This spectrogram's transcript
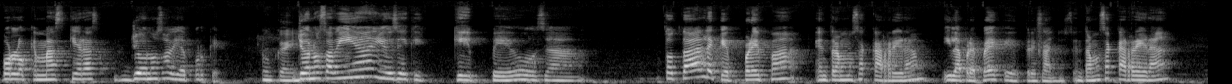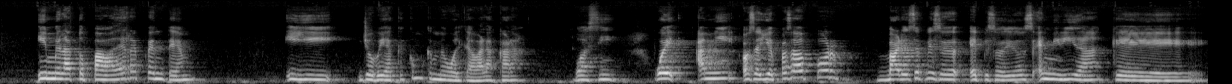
por lo que más quieras, yo no sabía por qué. Ok. Yo no sabía y yo decía que, ¿qué pedo? O sea, total de que prepa, entramos a carrera, y la prepa de que tres años, entramos a carrera y me la topaba de repente y yo veía que como que me volteaba la cara o así. Güey, a mí, o sea, yo he pasado por varios episo- episodios en mi vida que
